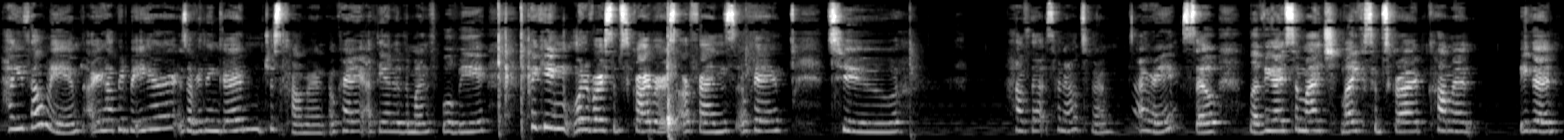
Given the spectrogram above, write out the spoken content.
how you felt me. Are you happy to be here? Is everything good? Just comment, okay? At the end of the month, we'll be picking one of our subscribers, our friends, okay, to have that sent out to them. All right, so love you guys so much. Like, subscribe, comment, be good.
